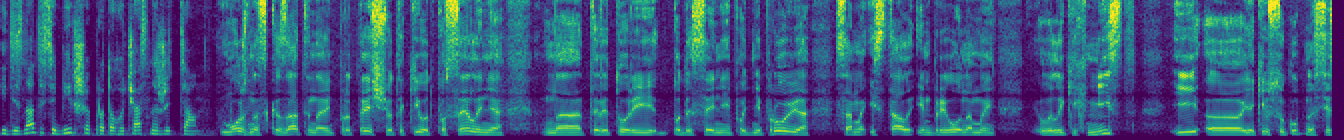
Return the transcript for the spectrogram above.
і дізнатися більше про тогочасне життя. Можна сказати навіть про те, що такі от поселення на території Подесення і Подніпров'я саме і стали ембріонами великих міст, і е, які в сукупності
